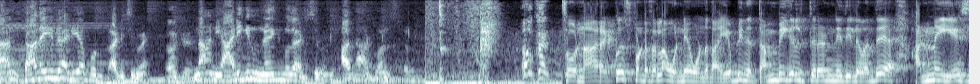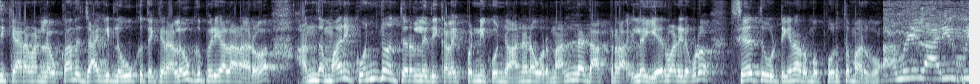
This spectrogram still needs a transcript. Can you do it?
நான் தடையில அடியா போட்டு அடிச்சுவேன். நான் நீ அடிக்கணும் நினைக்கும் போது அடிச்சிருவேன். அதான் அட்வான்ஸ் ஸோ நான் ரெக்வஸ்ட் பண்ணுறதெல்லாம் ஒன்றே ஒன்று தான் எப்படி இந்த தம்பிகள் திறன் நிதியில் வந்து அன்னை ஏசி கேரவனில் உட்காந்து ஜாக்கெட்டில் ஊக்கு தைக்கிற அளவுக்கு பெரிய ஆளானாரோ அந்த மாதிரி கொஞ்சம் திறன் நிதி கலெக்ட் பண்ணி கொஞ்சம் அண்ணனை ஒரு நல்ல டாக்டரா இல்லை ஏர்வாடியில் கூட சேர்த்து விட்டீங்கன்னா ரொம்ப பொருத்தமாக இருக்கும். தமிழில் அறிவிப்பு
